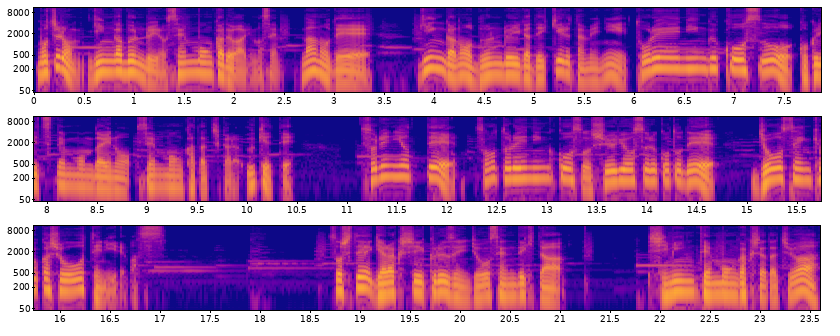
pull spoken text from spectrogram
もちろん銀河分類の専門家ではありません。なので、銀河の分類ができるためにトレーニングコースを国立天文台の専門家たちから受けて、それによってそのトレーニングコースを修了することで乗船許可証を手に入れます。そしてギャラクシークルーズに乗船できた市民天文学者たちは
